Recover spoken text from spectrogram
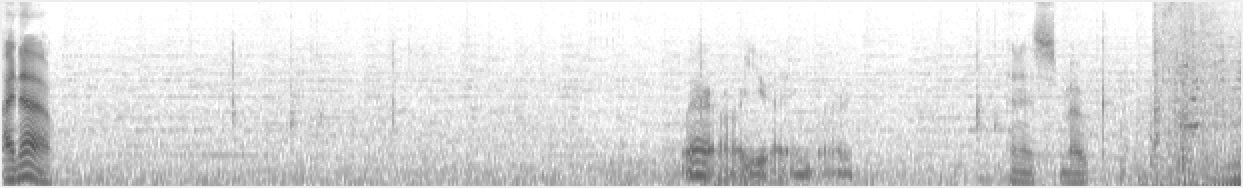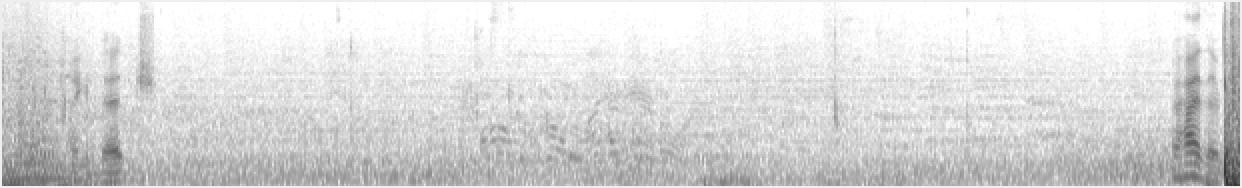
I know. Where are you, Edinburgh? In his smoke. Like a bitch. Oh, hi there, mine.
